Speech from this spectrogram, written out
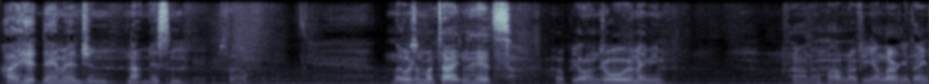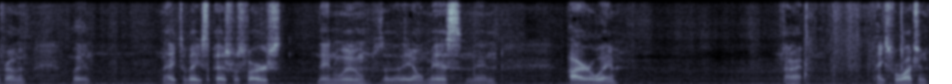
high hit damage and not missing. So those are my Titan hits. Hope y'all enjoy. Maybe I don't know. I don't know if you're gonna learn anything from it, but activate specials first, then Wu, so they don't miss, and then fire away. All right. Thanks for watching.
